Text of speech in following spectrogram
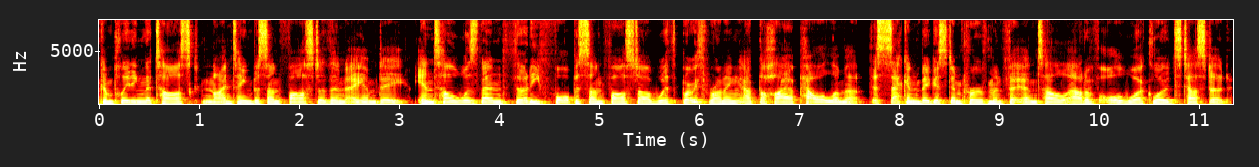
completing the task 19% faster than AMD. Intel was then 34% faster with both running at the higher power limit, the second biggest improvement for Intel out of all workloads tested.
